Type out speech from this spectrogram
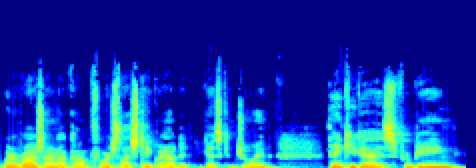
go to rajjana.com forward slash stay grounded. You guys can join. Thank you guys for being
